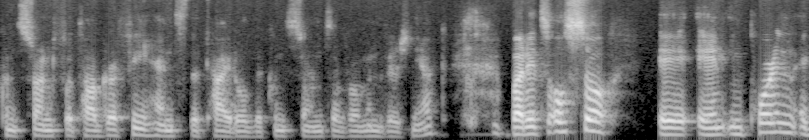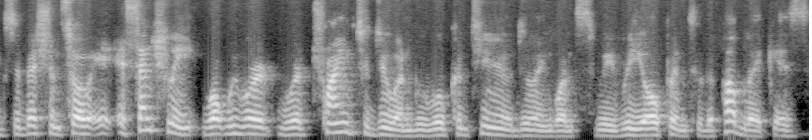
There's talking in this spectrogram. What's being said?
concerned photography, hence the title, The Concerns of Roman Vishniac. But it's also an important exhibition. So essentially what we were, were trying to do, and we will continue doing once we reopen to the public, is,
